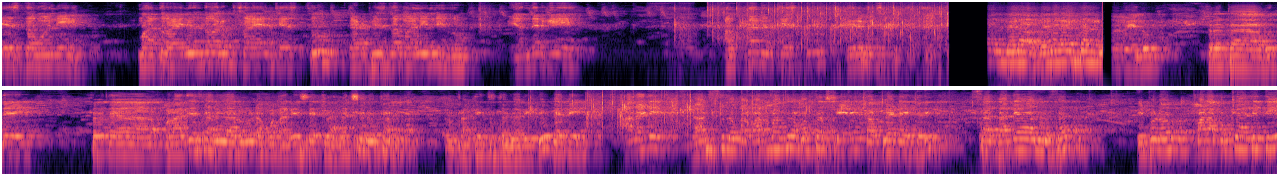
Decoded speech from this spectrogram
చేస్తామని మాతో అయినంత వరకు సాయం చేస్తూ నడిపిస్తామని నేను మీ అందరికీ ఆహ్వానం చేస్తూ విరమిస్తున్నాను. తర్వాత ఉదయ్ Uh, సో మన గారు కూడా మొన్న రీసెంట్గా లక్ష రూపాయలు ప్రకటించడం జరిగింది. దాన్ని అలానే నడుస్తుంది ఒక వన్ మంత్లో మొత్తం స్టేడియం కంప్లీట్ అవుతుంది. సార్ ధన్యవాదాలు సార్. ఇప్పుడు మన ముఖ్య అతిథి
